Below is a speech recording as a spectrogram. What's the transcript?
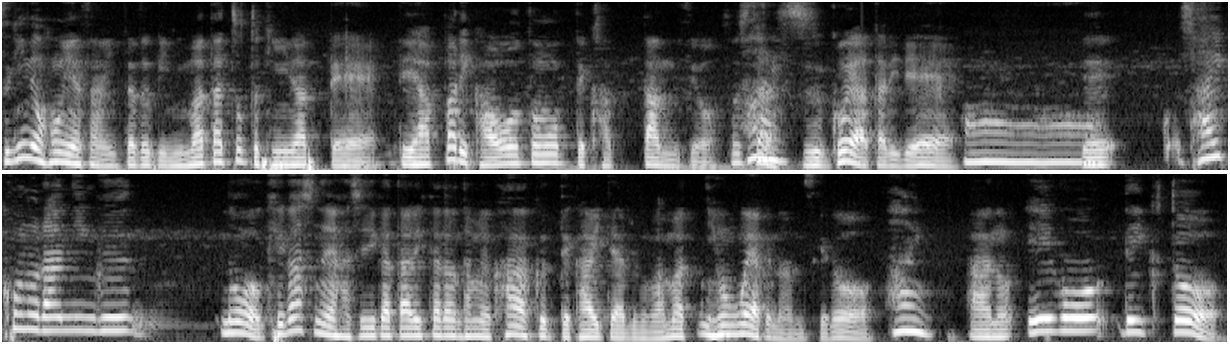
次の本屋さん行った時にまたちょっと気になって、で、やっぱり買おうと思って買ったんですよ。そしたはいらすごい当たりで、あーで、最高のランニングの怪我しない走り方歩き方のための科学って書いてあるのが、まあ、日本語訳なんですけど、はい。あの、英語で行くと、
